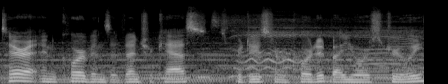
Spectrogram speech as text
Tara and Corbin's Adventure Cast is produced and recorded by yours truly.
